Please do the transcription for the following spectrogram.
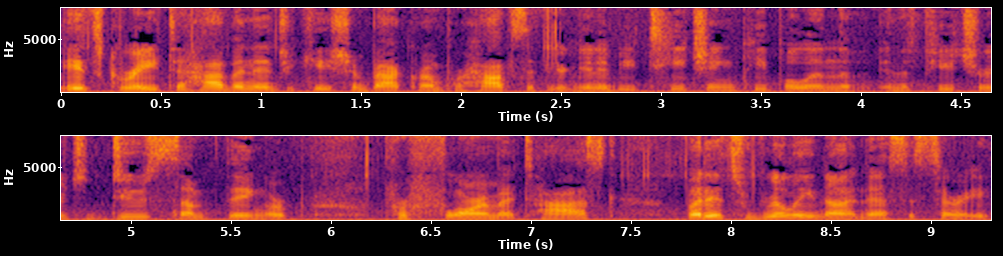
It's great to have an education background. Perhaps if you're going to be teaching people in the in the future to do something or perform a task, but it's really not necessary.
